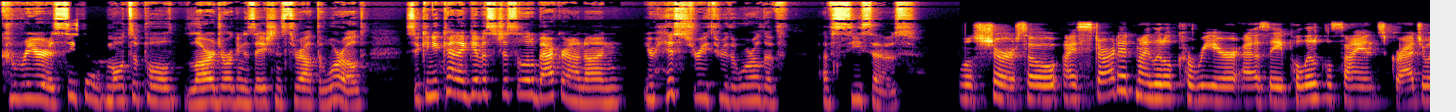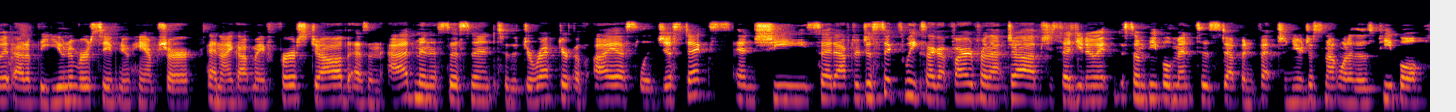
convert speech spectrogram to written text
career as CISO of multiple large organizations throughout the world. So, can you kind of give us just a little background on your history through the world of, of CISOs? Well, sure. So I started my little career as a political science graduate out of the University of New Hampshire, and I got my first job as an admin assistant to the director of IS Logistics. And she said, after just six weeks, I got fired from that job. She said, You know, it, some people meant to step and fetch, and you're just not one of those people.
